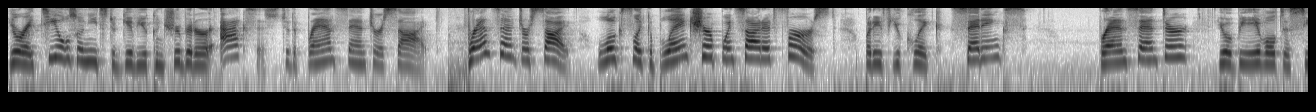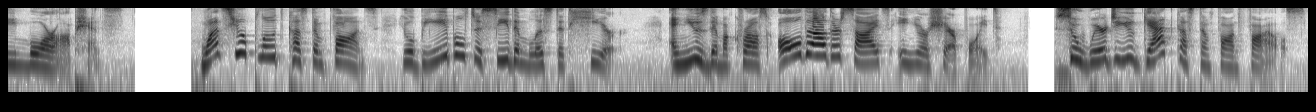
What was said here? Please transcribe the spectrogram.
your IT also needs to give you contributor access to the Brand Center site. Brand Center site looks like a blank SharePoint site at first, but if you click Settings, Brand Center, you'll be able to see more options. Once you upload custom fonts, you'll be able to see them listed here and use them across all the other sites in your SharePoint. So where do you get custom font files?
